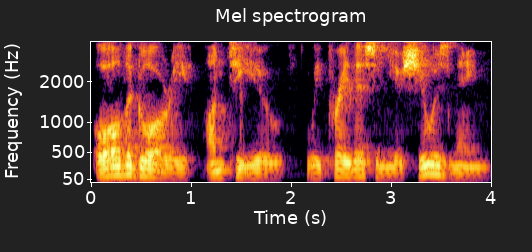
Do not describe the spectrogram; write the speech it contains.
all the glory unto you. We pray this in Yeshua's name.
